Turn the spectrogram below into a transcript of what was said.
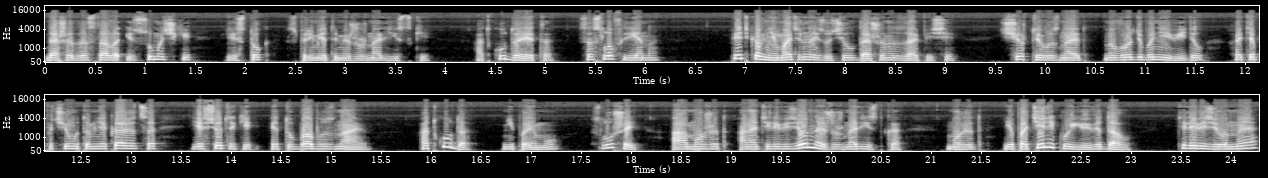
Даша достала из сумочки листок с приметами журналистки. «Откуда это?» «Со слов Лены». Петька внимательно изучил Дашины записи. Черт его знает, но вроде бы не видел, хотя почему-то мне кажется, я все-таки эту бабу знаю. Откуда? Не пойму. Слушай, а может, она телевизионная журналистка? Может, я по телеку ее видал? Телевизионная?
